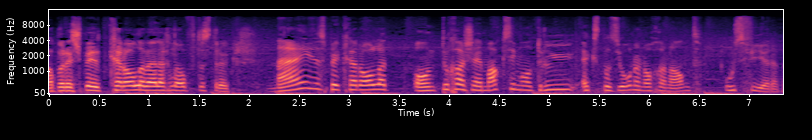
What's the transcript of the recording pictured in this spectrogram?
Aber es spielt keine Rolle, welchen Knopf du drückst. Nein, das spielt keine Rolle. Und du kannst äh, maximal drei Explosionen nacheinander ausführen.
